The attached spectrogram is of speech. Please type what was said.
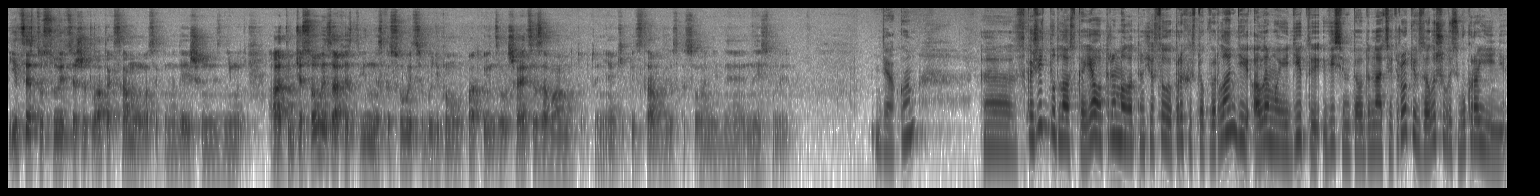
І це стосується житла, так само у вас accommodation знімуть. А тимчасовий захист він не скасовується в будь-якому випадку, він залишається за вами. Тобто ніяких підстав для скасування не, не існує. Дякую. Е, Скажіть, будь ласка, я отримала тимчасовий прихисток в Ірландії, але мої діти 8 та 11 років залишились в Україні.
